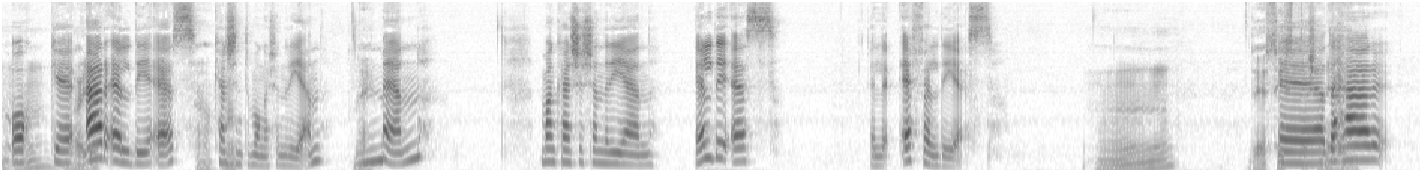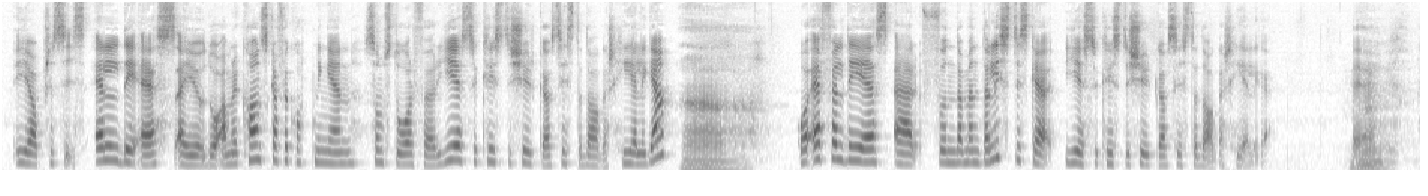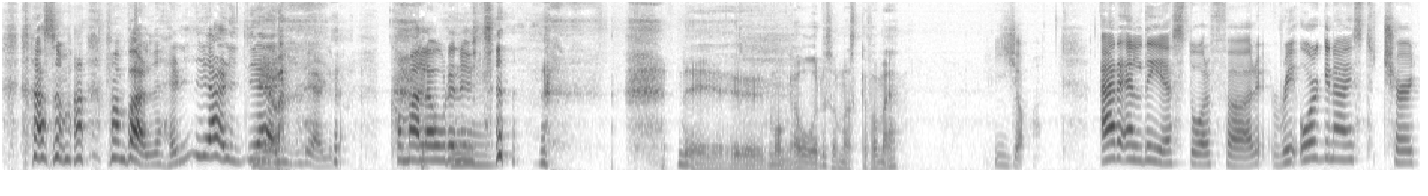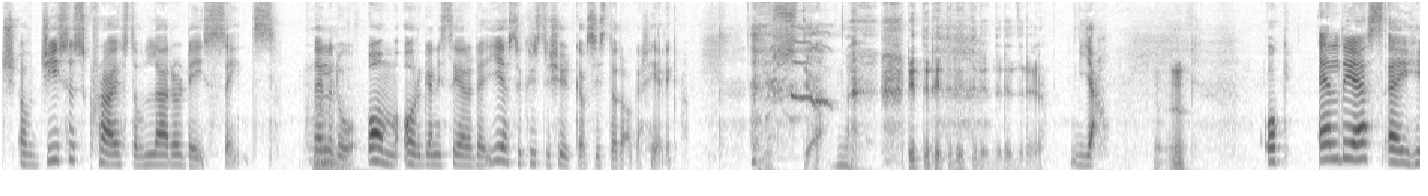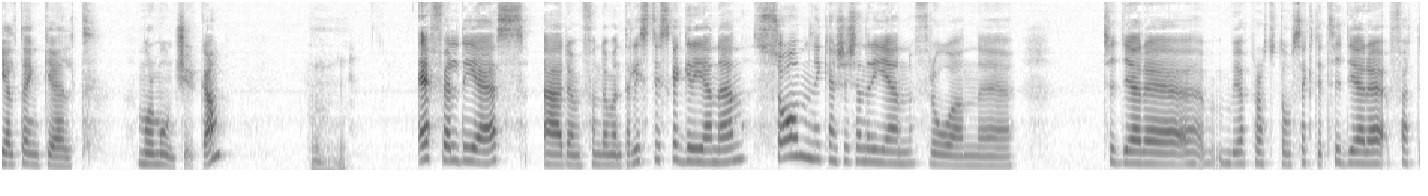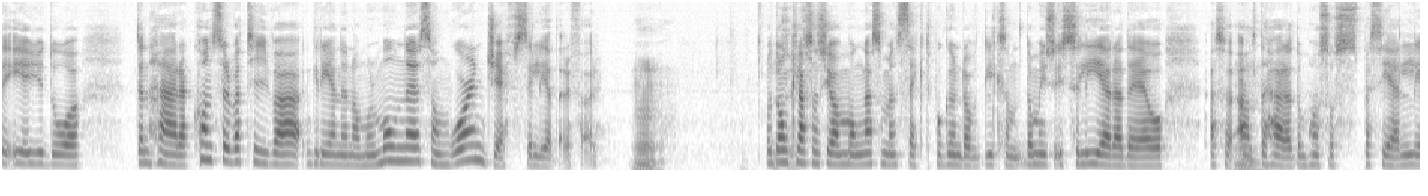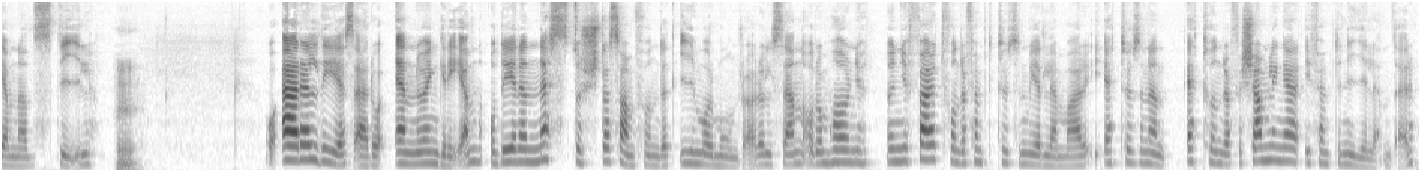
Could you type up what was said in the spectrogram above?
och eh, vad är RLDS kanske inte många känner igen. Men man kanske känner igen LDS eller FLDS. Det sista Eh, känner det jag igen. här, ja precis. LDS är ju då amerikanska förkortningen som står för Jesu Kristi kyrka av sista dagars heliga. Ah, Och FLDS är fundamentalistiska Jesu Kristi kyrka av sista dagars heliga. Eh, alltså man, man bara... Kom alla orden ut? det är många ord som man ska få med. Ja. RLDS står för Reorganized Church of Jesus Christ of Latter-day Saints. Eller då omorganiserade Jesu Kristi kyrka av sista dagars heliga. Just ja. Ja. Och LDS är ju helt enkelt mormonkyrkan. FLDS är den fundamentalistiska grenen som ni kanske känner igen från eh, tidigare, vi har pratat om sekter tidigare, för att det är ju då den här konservativa grenen av mormoner som Warren Jeffs är ledare för. Och de klassas ju av många som en sekt på grund av liksom, de är så isolerade och alltså allt det här, de har så speciell levnadsstil. Och RLDS är då ännu en gren och det är det näst största samfundet i mormonrörelsen och de har ungefär 250 000 medlemmar i 1100 församlingar i 59 länder.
